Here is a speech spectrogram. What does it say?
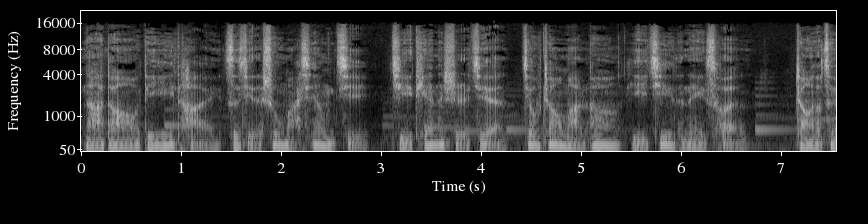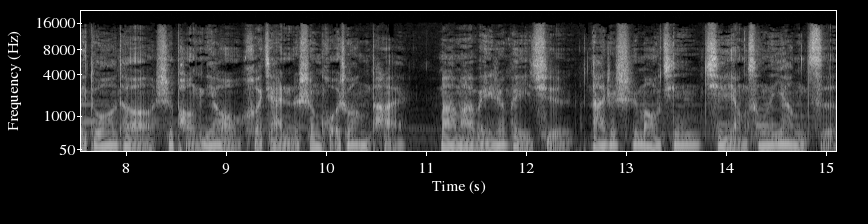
拿到第一台自己的数码相机，几天的时间就照满了一 G 的内存。照的最多的是朋友和家人的生活状态。妈妈围着围裙，拿着湿毛巾切洋葱的样子；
